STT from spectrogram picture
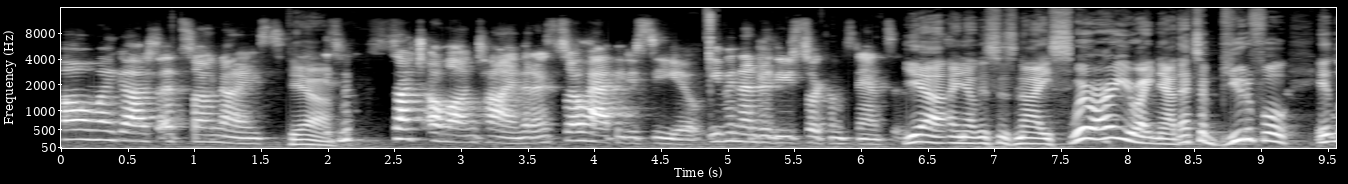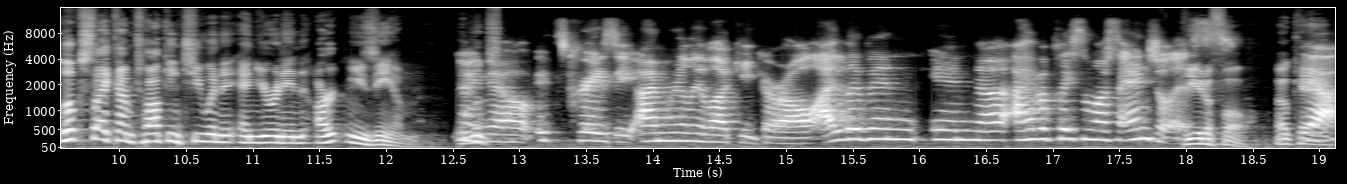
Oh my gosh, that's so nice. Yeah. It's been such a long time that I'm so happy to see you, even under these circumstances. Yeah, I know. This is nice. Where are you right now? That's a beautiful, it looks like I'm talking to you and, and you're in an art museum. It I looks- know it's crazy. I'm really lucky, girl. I live in in. Uh, I have a place in Los Angeles. Beautiful. Okay. Yeah.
